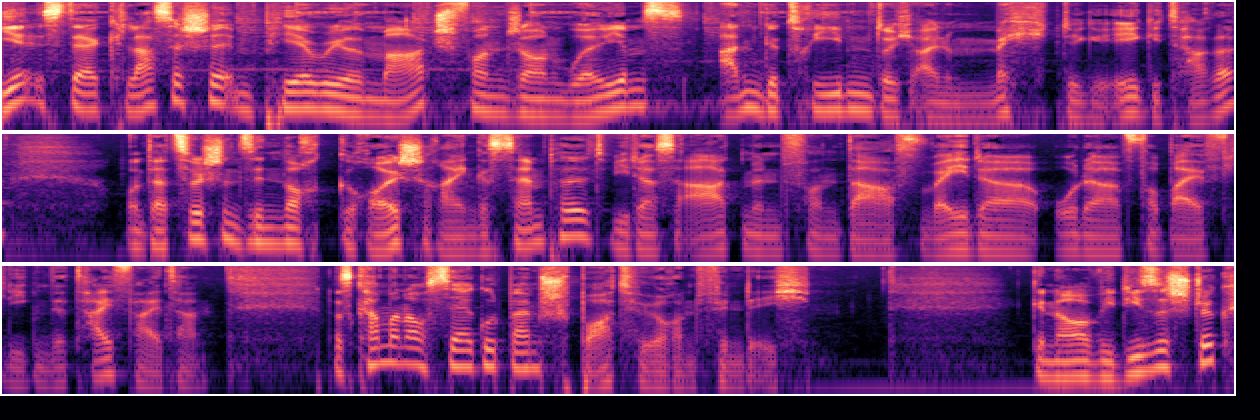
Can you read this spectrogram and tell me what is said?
Hier ist der klassische Imperial March von John Williams, angetrieben durch eine mächtige E-Gitarre. Und dazwischen sind noch Geräusche reingesampelt, wie das Atmen von Darth Vader oder vorbeifliegende TIE Fighter. Das kann man auch sehr gut beim Sport hören, finde ich. Genau wie dieses Stück,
